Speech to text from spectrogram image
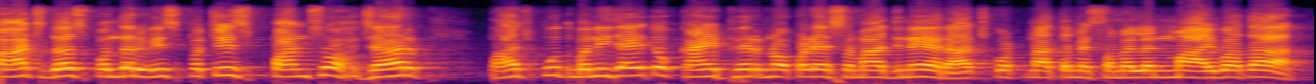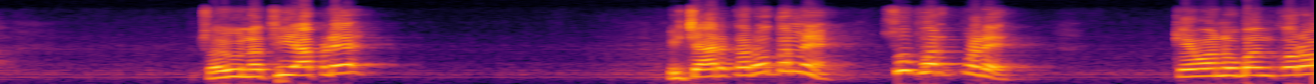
પાંચ, દસ, પંદર, વીસ, પચીસ, પાંચસો હજાર ભાજપૂત બની જાય તો કાંઈ ફેર ન પડે સમાજને. રાજકોટના તમે સંમેલનમાં આવ્યા હતા. જોયું નથી આપણે? વિચાર કરો તમે. શું ફરક પડે? કહેવાનું બંધ કરો,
